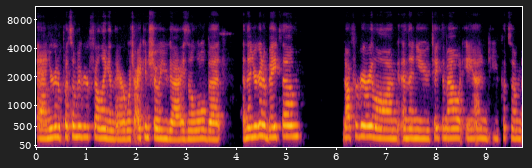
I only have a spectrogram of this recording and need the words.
and you're going to put some of your filling in there, which I can show you guys in a little bit. And then you're going to bake them, not for very long. And then you take them out and you put some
